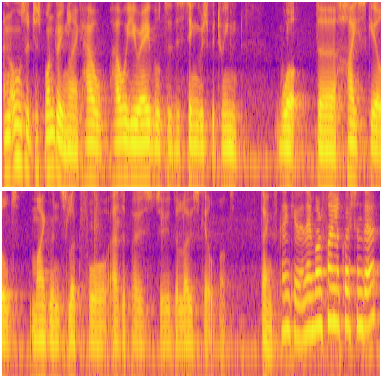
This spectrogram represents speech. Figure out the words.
And also just wondering like how, how were you able to distinguish between what the high skilled migrants look for as opposed to the low skilled ones? Thanks. Thank you. And then one final question there.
